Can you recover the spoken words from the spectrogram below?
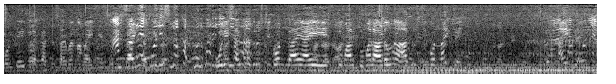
कोणत्याही प्रकारचं साहेबांना माहिती आहे पोलिसांचा दृष्टिकोन काय आहे हे तुम्हाला तुम्हाला अडवणं हा दृष्टिकोन नाहीच आहे नाहीच आहे एवढं लेकरं पावसात घालतात, आम्हाला उदयारात याची परवानगी दिली नाही तुम्ही.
